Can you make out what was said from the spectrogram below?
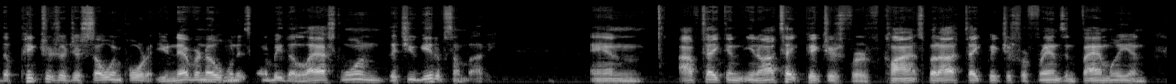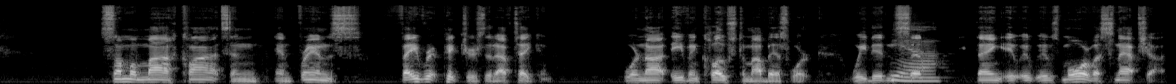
the pictures are just so important. You never know mm-hmm. when it's going to be the last one that you get of somebody. And I've taken, you know, I take pictures for clients, but I take pictures for friends and family. And some of my clients and, and friends' favorite pictures that I've taken were not even close to my best work. We didn't yeah. set anything, it, it, it, was more of a snapshot.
